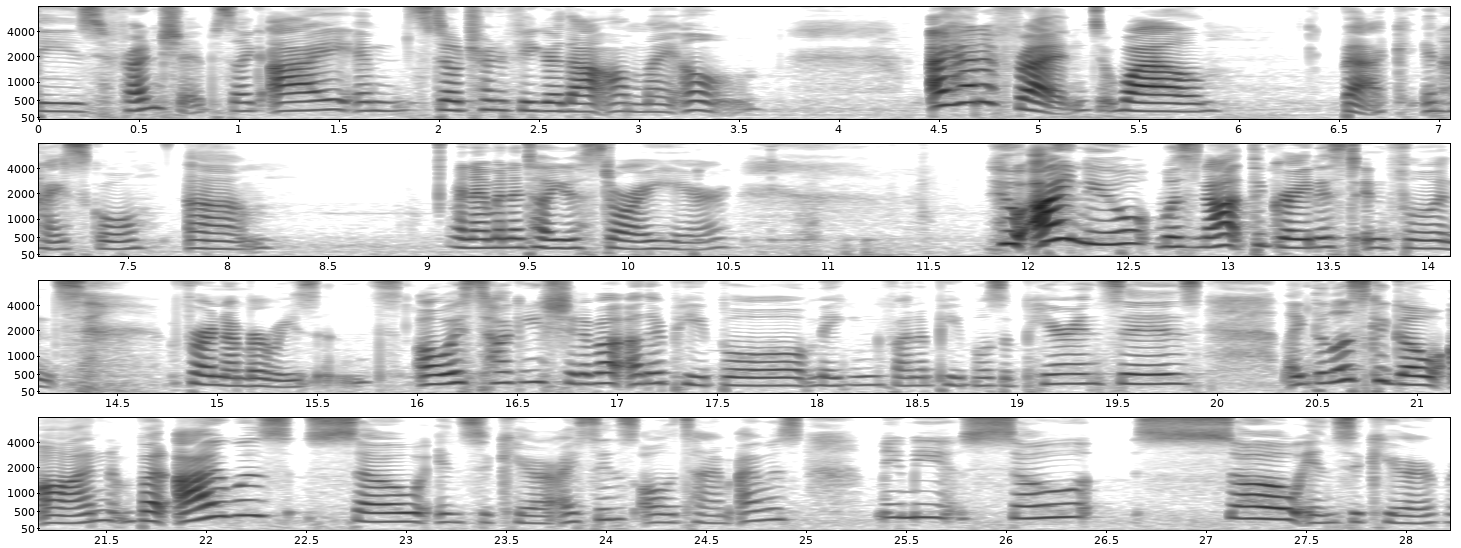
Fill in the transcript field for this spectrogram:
these friendships. Like, I am still trying to figure that on my own. I had a friend while back in high school. Um, and I'm going to tell you a story here. Who I knew was not the greatest influence for a number of reasons. Always talking shit about other people, making fun of people's appearances. Like the list could go on, but I was so insecure. I say this all the time. I was maybe so, so insecure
